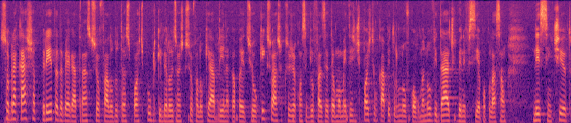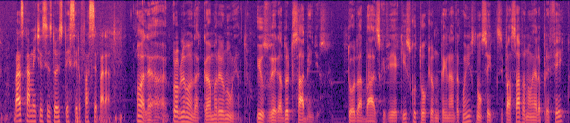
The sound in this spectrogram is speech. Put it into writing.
Sobre a caixa preta da BH Trans, que o senhor falou do transporte público em Belo Horizonte, que o senhor falou que ia abrir na campanha do senhor, o que, que o senhor acha que o senhor já conseguiu fazer até o momento? A gente pode ter um capítulo novo com alguma novidade que beneficie a população nesse sentido? Basicamente, esses dois, o terceiro faço separado. Olha, problema da Câmara eu não entro. E os vereadores sabem disso. Toda a base que veio aqui escutou que eu não tenho nada com isso, não sei o que se passava, não era prefeito.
